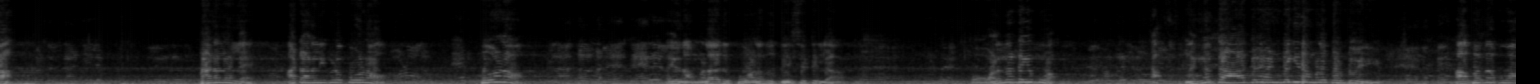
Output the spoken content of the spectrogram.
ആ. ടണലല്ലേ? ആ ടണലിൽ കൂടെ പോണോ? പോണോ? അയ്യോ നമ്മളത് പോണെന്ന് ഉദ്ദേശിച്ചിട്ടില്ല. പോണെന്നുണ്ടെങ്കിൽ പോവാം. നിങ്ങൾക്ക് ആഗ്രഹം ഉണ്ടെങ്കിൽ നമ്മൾ കൊണ്ടുവരികയും. അപ്പൊ എന്നാ പോവാ?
